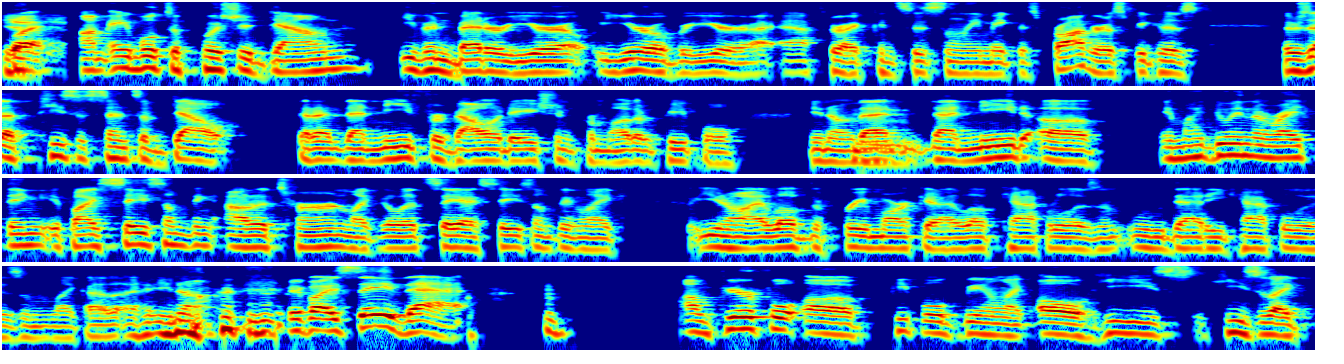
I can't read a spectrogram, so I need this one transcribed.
yeah. but I'm able to push it down even better year year over year after I consistently make this progress because there's that piece of sense of doubt that that need for validation from other people. You know that mm-hmm. that need of am I doing the right thing? If I say something out of turn, like let's say I say something like you know I love the free market, I love capitalism, ooh daddy capitalism, like I you know if I say that. I'm fearful of people being like, "Oh, he's he's like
